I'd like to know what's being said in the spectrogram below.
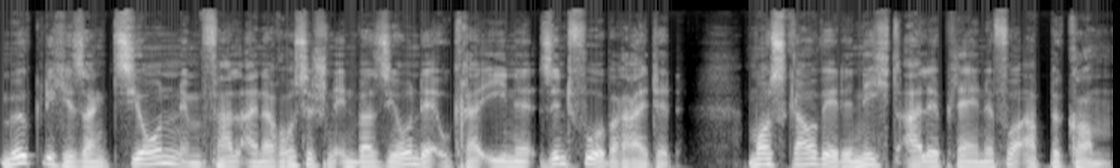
Mögliche Sanktionen im Fall einer russischen Invasion der Ukraine sind vorbereitet. Moskau werde nicht alle Pläne vorab bekommen.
